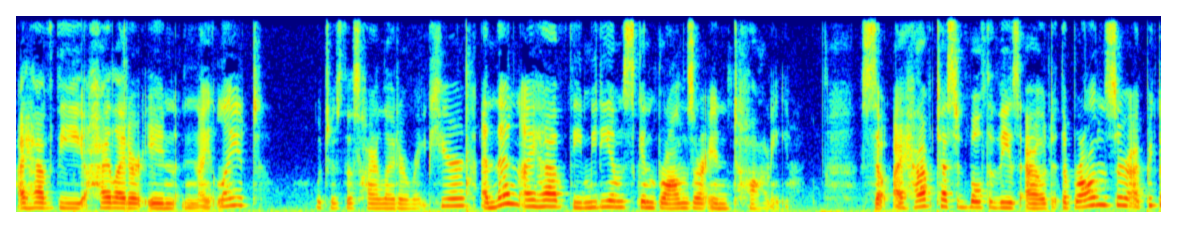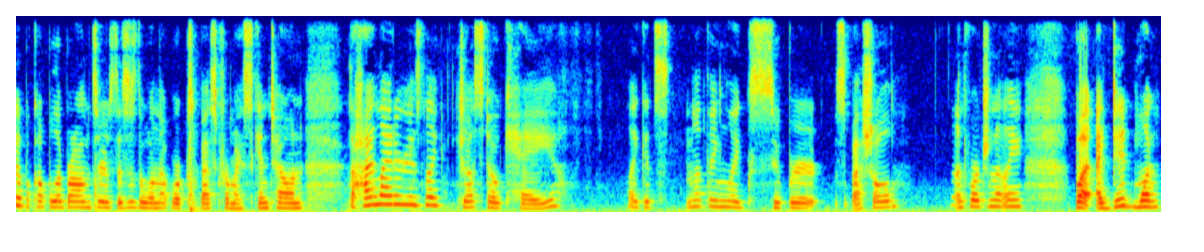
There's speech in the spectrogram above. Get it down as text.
I have the highlighter in Nightlight, which is this highlighter right here. And then I have the medium skin bronzer in Tawny. So I have tested both of these out. The bronzer, I picked up a couple of bronzers. This is the one that works best for my skin tone. The highlighter is like just okay. Like it's nothing like super special, unfortunately. But I did want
